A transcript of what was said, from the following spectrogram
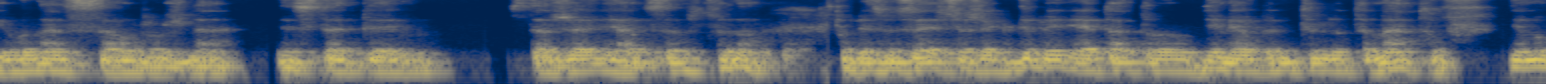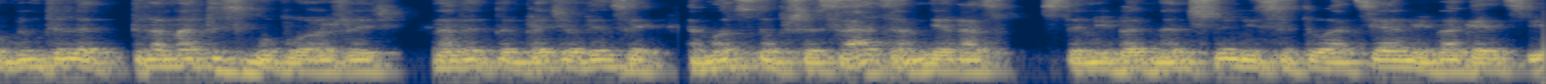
i u nas są różne, niestety, zdarzenia, odstępstwo. No, powiedzmy sobie szczerze, gdyby nie to, to nie miałbym tylu tematów, nie mógłbym tyle dramatyzmu włożyć. Nawet bym powiedział więcej, ja mocno przesadzam nieraz z tymi wewnętrznymi sytuacjami w agencji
